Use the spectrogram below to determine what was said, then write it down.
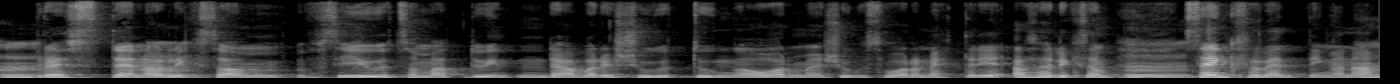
Mm. brösten och liksom se ut som att du inte, har varit sju tunga år med sju svåra nätter Alltså liksom, Mm. sänk förväntningarna.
